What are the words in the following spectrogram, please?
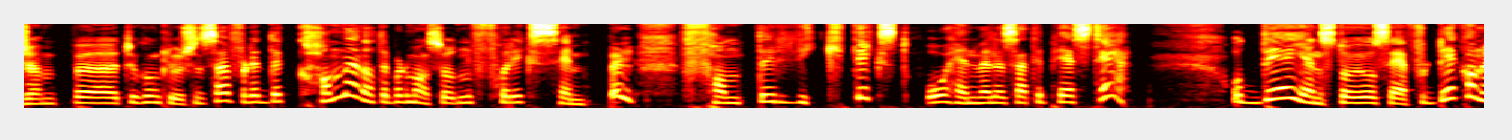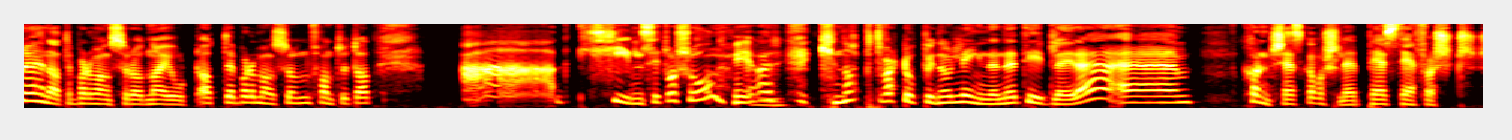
jump uh, to conclusions her, for det, det kan hende at departementsråden f.eks. fant det riktigst å henvende seg til PST. Og det gjenstår jo å se, for det kan jo hende at departementsråden har gjort. At departementsråden fant ut at ah, Kilens situasjon, vi har knapt vært oppi noe lignende tidligere. Eh, kanskje jeg skal varsle PST først.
